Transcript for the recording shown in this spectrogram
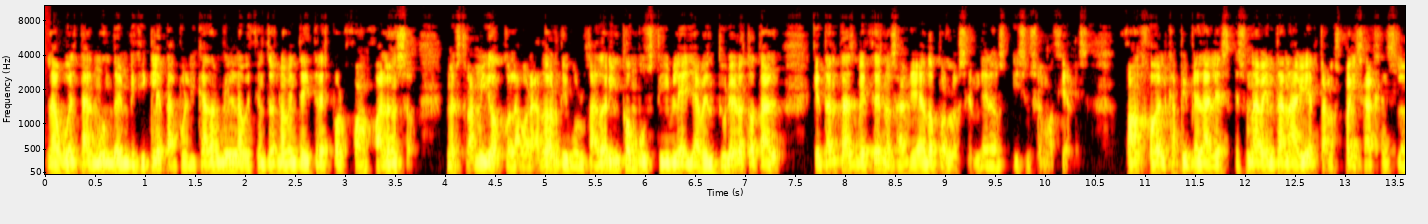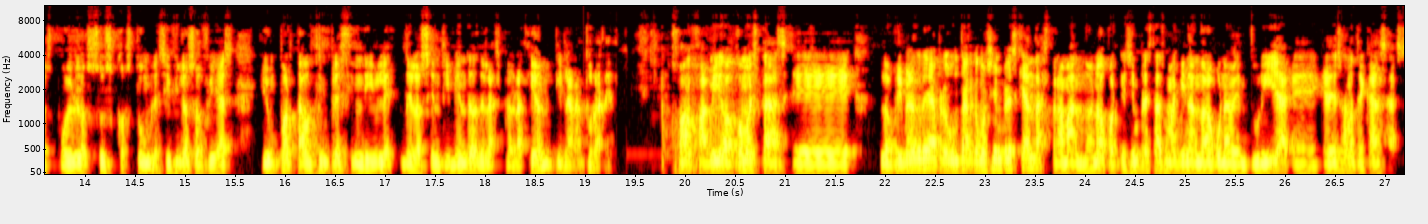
La Vuelta al Mundo en Bicicleta, publicado en 1993 por Juanjo Alonso, nuestro amigo, colaborador, divulgador incombustible y aventurero total que tantas veces nos ha guiado por los senderos y sus emociones. Juanjo, el Capipedales, es una ventana abierta a los paisajes, los pueblos, sus costumbres y filosofías y un portavoz imprescindible de los sentimientos de la exploración y la naturaleza. Juanjo, amigo, ¿cómo estás? Eh, lo primero que te voy a preguntar, como siempre, es qué andas tramando, ¿no? Porque siempre estás maquinando alguna aventurilla que, que de eso no te cansas.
